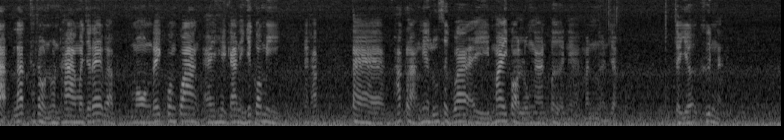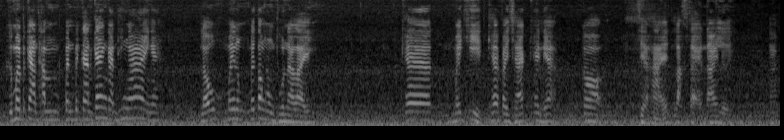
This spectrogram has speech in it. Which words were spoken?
ตัดและถนนหนทางมันจะได้แบบมองได้กว้างๆไอเหตุการณ์อย่างนี้ก็มีนะครับ แต่พักหลังเนี่ยรู้สึกว่าไอ้ไหม้ก่อนโรงงานเปิดเนี่ยมันเหมือนจะจะเยอะขึ้นอะคือมันเป็นการทำเป็นเป็นการแกล้งกันที่ง่ายไงแล้วไม่ลงไม่ต้องลงทุนอะไร แค่ไม่ขีดแค่ไฟแช็กแค่เนี้ยก็ เสียหายหลักแสนได้เลยนะครับ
